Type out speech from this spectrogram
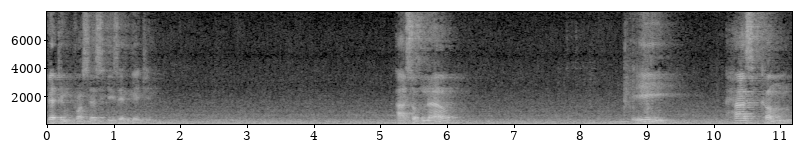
vetting process he's engaging. As of now, he has come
